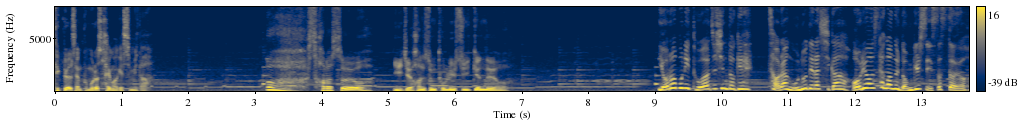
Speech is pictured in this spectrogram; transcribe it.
특별 상품으로 사용하겠습니다. 살았어요. 이제 한숨 돌릴 수 있겠네요. 여러분이 도와주신 덕에 저랑 오노데라 씨가 어려운 상황을 넘길 수 있었어요.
